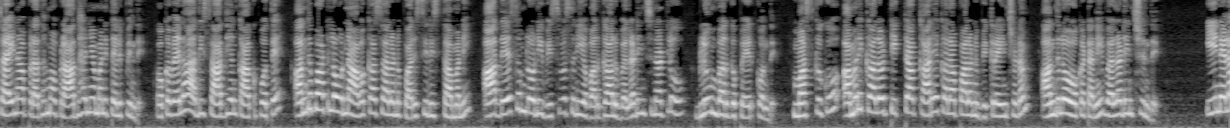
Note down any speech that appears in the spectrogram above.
చైనా ప్రథమ ప్రాధాన్యమని తెలిపింది. ఒకవేళ అది సాధ్యం కాకపోతే అందుబాటులో ఉన్న అవకాశాలను పరిశీలిస్తామని ఆ దేశంలోని విశ్వసనీయ వర్గాలు వెల్లడించినట్లు బ్లూంబర్గ్ పేర్కొంది. మస్క్కు అమెరికాలో టిక్ టాక్ కార్యకలాపాలను విక్రయించడం అందులో ఒకటని వెల్లడించింది. ఈ నెల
